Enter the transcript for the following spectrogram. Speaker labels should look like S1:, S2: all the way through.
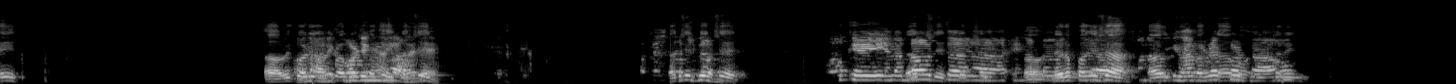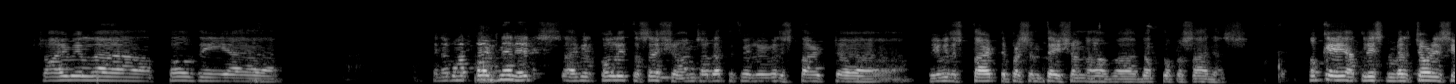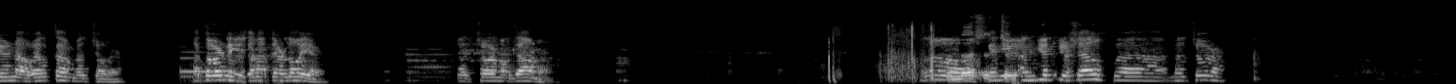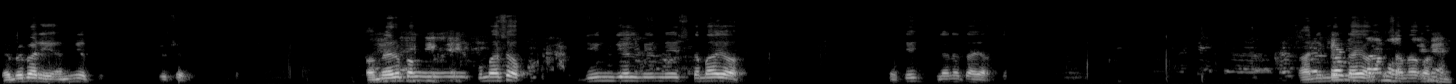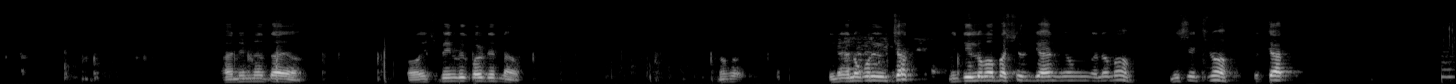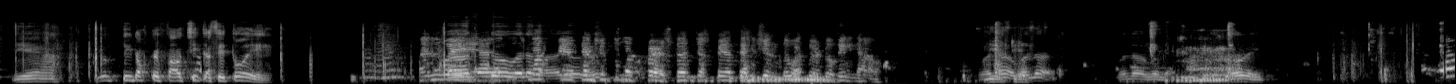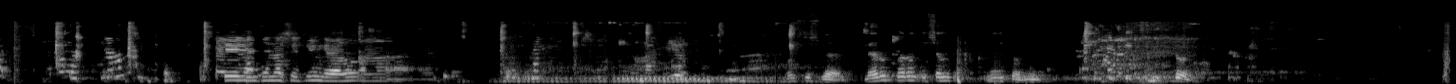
S1: Okay. Uh, recording,
S2: Ah, recording
S1: okay, that's it. That's it, that's it.
S2: Okay, in about,
S1: That's it, that's
S2: uh, in
S1: Oh,
S2: about, uh, uh, we have a record now.
S1: entering.
S2: So I will uh, call the, uh, in about five minutes, I will call it a session so that it will, we will start, uh, we will start the presentation of uh, Dr. Posadas. Okay, at least Melchor is here now. Welcome, Melchor. Attorney is another lawyer. Melchor Magdamo. Hello, can you unmute yourself, uh, Melchor?
S1: Everybody, unmute. yourself. Oh, meron pang pumasok. Jingle Minis Tamayo. Okay, ilan na tayo? Anim na tayo, kasama ko. Anim na tayo. Oh, it's being recorded now. Inaano ko rin yung chat. Hindi lumabas yun dyan yung ano mo, message mo sa chat.
S3: Yeah. Yung si Dr. Fauci kasi to eh.
S2: Anyway,
S1: Ah, so,
S2: uh,
S1: wala,
S2: let's not pay
S1: ano,
S2: attention to that first. Let's just pay attention to what we're doing now.
S1: Wala,
S3: Yes, yes.
S1: wala. Wala, wala. Sorry.
S2: Okay, andyan na si Jingle. Uh.
S1: What's this guy? Meron parang isang dito. Dito.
